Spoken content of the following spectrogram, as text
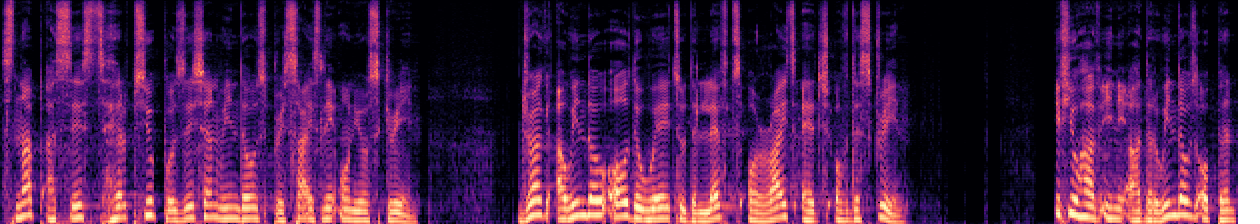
Snap Assist helps you position windows precisely on your screen. Drag a window all the way to the left or right edge of the screen. If you have any other windows open,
